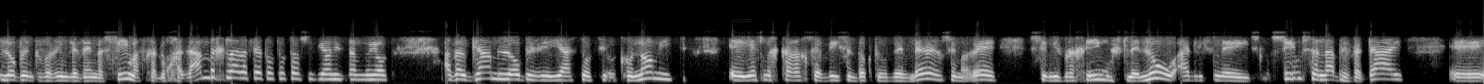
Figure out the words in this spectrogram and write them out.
לא בין גברים לבין נשים, אף אחד לא חלם בכלל לתת את אותו שוויון הזדמנויות, אבל גם לא בראייה סוציו-אקונומית. אה, יש מחקר עכשווי של דוקטור זאב לרר שמראה שמזרחיים הוסללו עד לפני 30 שנה בוודאי אה,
